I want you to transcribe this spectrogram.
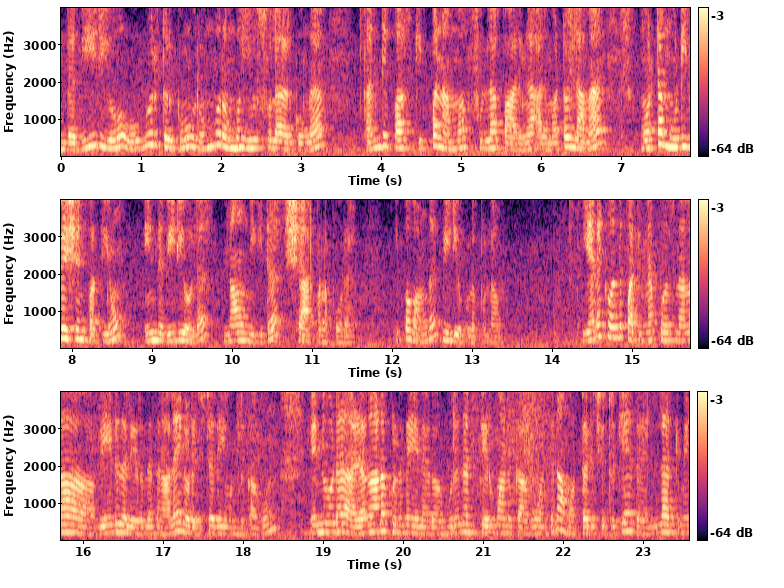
இந்த வீடியோ ஒவ்வொருத்தருக்கும் ரொம்ப ரொம்ப யூஸ்ஃபுல்லாக இருக்குங்க. கண்டிப்பாக ஸ்கிப் பண்ணாமல் ஃபுல்லாக பாருங்கள் அது மட்டும் இல்லாமல் மொட்டை மோட்டிவேஷன் பற்றியும் இந்த வீடியோவில் நான் உங்ககிட்ட ஷேர் பண்ண போகிறேன் இப்போ வாங்க வீடியோக்குள்ளே போகலாம் எனக்கு வந்து பார்த்திங்கன்னா பர்சனலாக வேண்டுதல் இருந்ததுனால என்னோடய இஷ்ட தெய்வங்களுக்காகவும் என்னோட அழகான குழந்தை என்னோட முருகன் பெருமானுக்காகவும் வந்து நான் மொட்டை அடிச்சிட்டு இருக்கேன். அது எல்லாருக்குமே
